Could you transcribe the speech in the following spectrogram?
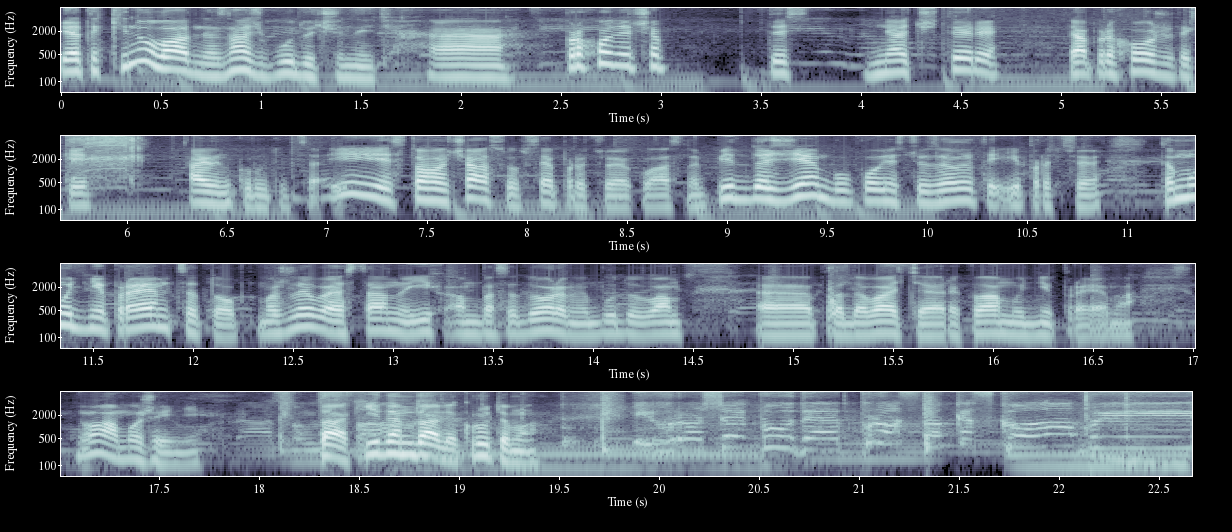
Я такий, ну ладно, значить буду чинити. Е, проходить десь дня 4, я приходжу такий, а він крутиться. І з того часу все працює класно. Під дощем був повністю залитий і працює. Тому Дніпром це топ. Можливо, я стану їх амбасадором і буду вам е, подавати рекламу Дніпрома. Ну а може і ні. Так, їдемо далі, крутимо. І грошей буде просто казковий.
